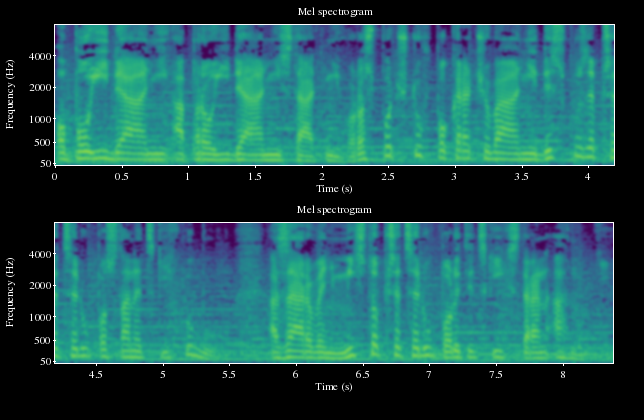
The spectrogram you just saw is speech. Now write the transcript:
o pojídání a projídání státního rozpočtu v pokračování diskuze předsedů poslaneckých klubů a zároveň místo předsedů politických stran a hnutí.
